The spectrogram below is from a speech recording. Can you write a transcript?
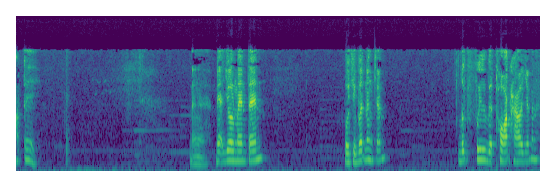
អត់ទេហ្នឹងហើយអ្នកយល់មែនតែនព្រោះជីវិតហ្នឹងអញ្ចឹងដូច feel វាថត់ហើយអញ្ចឹងណា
